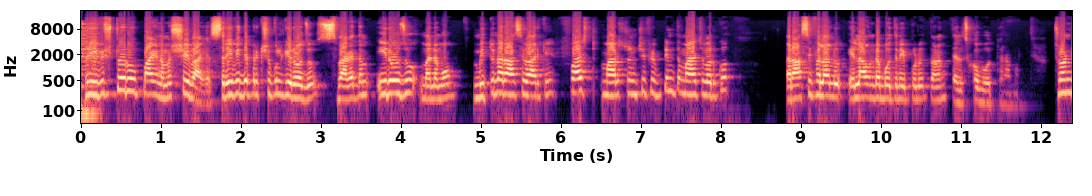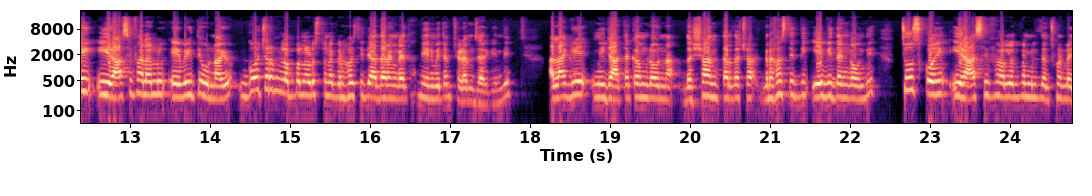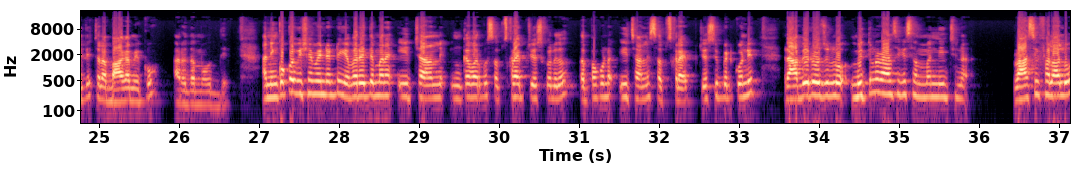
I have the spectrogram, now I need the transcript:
శ్రీ విష్ణు రూపాయ నమ శివాయ. శ్రీ విద్య ప్రేక్షకులకి ఈ రోజు స్వాగతం. ఈ రోజు మనము మిథున రాశి వారికి ఫస్ట్ మార్చ్ నుంచి ఫిఫ్టీన్త్ మార్చ్ వరకు రాశి ఫలాలు ఎలా ఉండబోతున్నాయి ఇప్పుడు మనం తెలుసుకోబోతున్నాము. చూడండి ఈ రాశి ఫలాలు ఏవైతే ఉన్నాయో గోచరం లోపల నడుస్తున్న గ్రహస్థితి ఆధారంగా అయితే నిర్మితం చేయడం జరిగింది. అలాగే మీ జాతకంలో ఉన్న దశ అంతర్దశ గ్రహస్థితి ఏ విధంగా ఉంది చూసుకొని ఈ రాశి ఫలితం మీరు తెలుసుకున్నట్లయితే చాలా బాగా మీకు అర్థమవుద్ది. అండ్ ఇంకొక విషయం ఏంటంటే ఎవరైతే మన ఈ ఛానల్ని ఇంకా వరకు సబ్స్క్రైబ్ చేసుకోలేదో తప్పకుండా ఈ ఛానల్ని సబ్స్క్రైబ్ చేసి పెట్టుకోండి. రాబోయే రోజుల్లో మిథున రాశికి సంబంధించిన రాశి ఫలాలు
